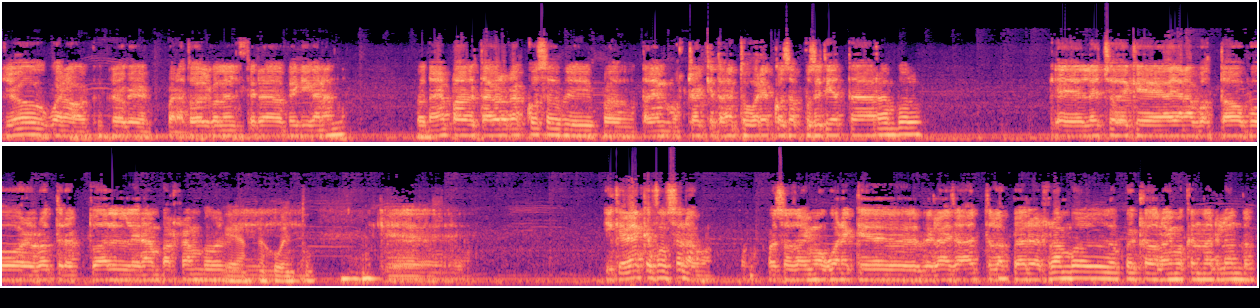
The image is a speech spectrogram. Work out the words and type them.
Yo, bueno, creo que para todo el Slater era Becky ganando. Pero también para destacar otras cosas y para también mostrar que también tuvo varias cosas positivas esta Rumble. Que el hecho de que hayan apostado por el roster actual en ambas Rumble Era y, la juventud. que y que vean que funciona po. por eso los mismos buenos que reclaman estos los peores Rumble después claro los mismos que andan arreglando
